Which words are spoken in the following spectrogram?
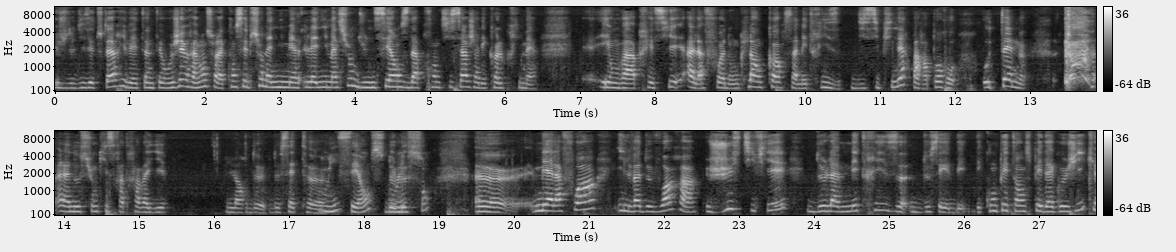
je le disais tout à l'heure, il va être interrogé vraiment sur la conception, l'animation d'une séance d'apprentissage à l'école primaire. Et on va apprécier à la fois, donc là encore, sa maîtrise disciplinaire par rapport au thème, à la notion qui sera travaillée lors de, cette euh, séance de leçon. Euh, mais à la fois, il va devoir justifier de la maîtrise de ses, des, compétences pédagogiques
